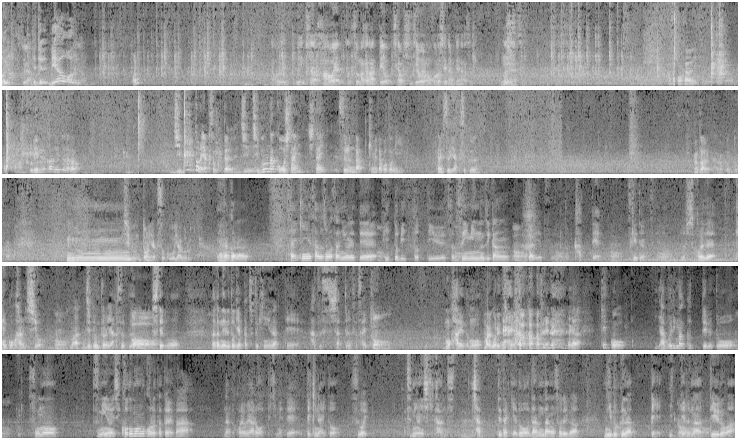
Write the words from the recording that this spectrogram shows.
ん。オイ違う。ちょちょリア王あれ？は母親とその中なってしかも父親も殺してたみたいなそんなんじゃないですかこのさレベル感で言うとだから自分との約束ってあるよね。じ自分がこうしたいしたいするんだって決めたことに対する約束？なんかある？羽賀君とか。うーん。自分との約束を破るみたいいやだから最近佐渡島さんに言われて、うん。フィットビットっていうその睡眠の時間測るやつうん買ってなつけてるんですけど、よしこれで健康管理しよう、うん。まあ、自分との約束してもなんか寝る時やっぱちょっと気になって外しちゃってるんですよ最近、うん。もう早くも守れてないなって。だから結構破りまくってると、その罪の意識子供の頃例えばなんかこれをやろうって決めてできないとすごい罪の意識感じちゃってたけど、だんだんそれが鈍くなっていってるなっていうのは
